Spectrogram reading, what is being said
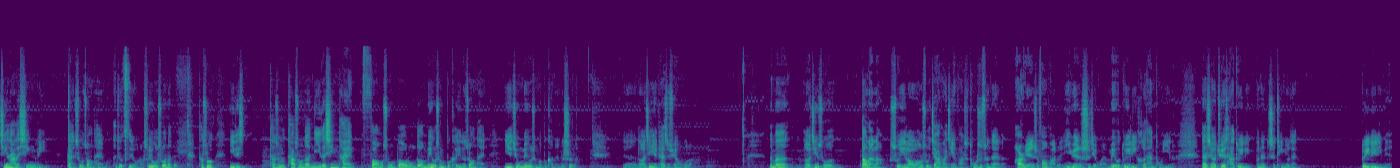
接纳的心理感受状态嘛，那就自由了。所以我说呢，他说你的，他说他说呢，你的心态放松包容到没有什么不可以的状态，也就没有什么不可能的事了。呃，老金也开始玄乎了。那么老金说。当然了，所以老王说加法减法是同时存在的，二元是方法论，一元是世界观，没有对立，何谈统一呢？但是要觉察对立，不能只停留在对立里面，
